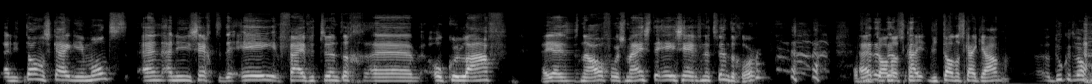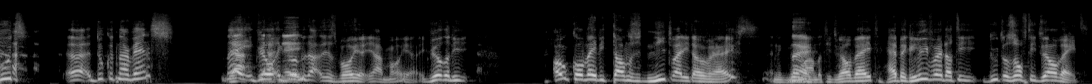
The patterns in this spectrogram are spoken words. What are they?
En die tandarts kijkt in je mond. En, en die zegt de E25 eh oculaaf. En jij zegt nou, volgens mij is het de E27 hoor. die, tandarts, kijk, die tandarts kijk je aan. Eh, doe ik het wel goed? Eh, doe ik het naar wens? Nee, Ja, ik wil... ja, ik nee. wil dat is mooi. Ja, mooi. Ik wil dat die... Ook al weet die tandarts het niet waar hij het over heeft. En ik neem Nee. aan dat hij het wel weet. Heb ik liever dat hij doet alsof hij het wel weet.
